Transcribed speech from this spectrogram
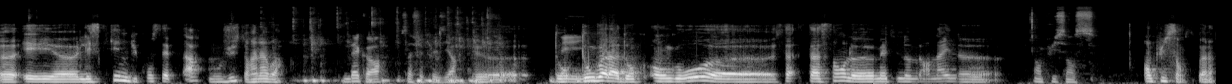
euh, et euh, les screens du concept art n'ont juste rien à voir. D'accord, ça fait plaisir. Donc, Et- donc voilà. Donc en gros, ça, ça sent le Mighty Number 9 euh, En puissance. En puissance. Voilà.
